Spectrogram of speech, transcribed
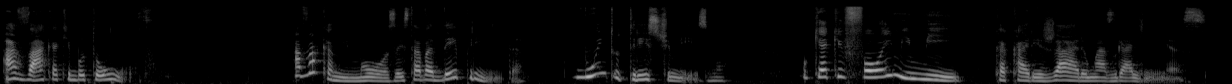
A vaca que botou um ovo. A vaca mimosa estava deprimida, muito triste mesmo. O que é que foi, Mimi? Cacarejaram as galinhas.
